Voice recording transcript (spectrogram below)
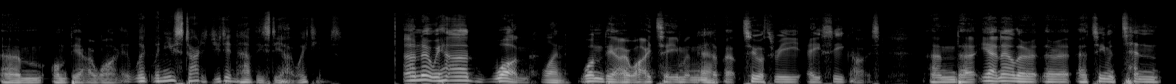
um, on DIY. When when you started, you didn't have these DIY teams. Oh, no, we had one. One. one DIY team and Yeah. about two or three AC guys. And uh, yeah, now they're they're a team of ten,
